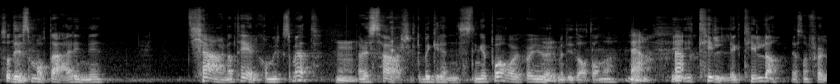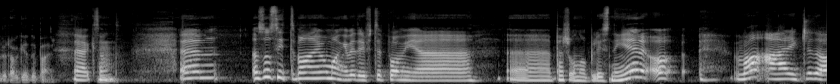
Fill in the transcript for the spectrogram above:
Så det som måtte er inni kjernen av telekomvirksomhet, mm. er det særskilte begrensninger på hva vi kan gjøre mm. med de dataene. Ja. I, I, tillegg til da, det som følger av GDPR. Ja, ikke sant. Mm. Um, og så sitter man jo mange bedrifter på mye personopplysninger. og Hva er egentlig da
